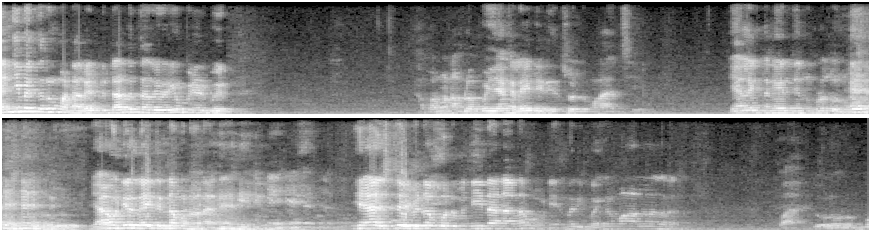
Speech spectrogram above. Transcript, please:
எங்கேயுமே திரும்ப மாட்டான். ரெண்டு டன்னு தள்ளி வரைக்கும் பின்னாடி போயிருக்கு அப்புறமா நம்மள போய் ஏங்க லைட் எரியுதுன்னு சொல்லிட்டு போனாச்சு. ஏன் லைட் தனியாக இருக்குன்னு கூட சொல்லுவேன் என் வண்டியில் லைட் என்ன பண்ணுவேன் நான்? ஏன் ஸ்டேப் என்ன போட்டு நீ நான் என்ன பண்ண முடியும் மாதிரி பயங்கரமான ஆளுங்கிறேன் வா இவ்வளோ ரொம்ப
